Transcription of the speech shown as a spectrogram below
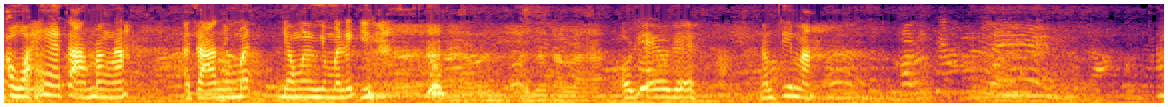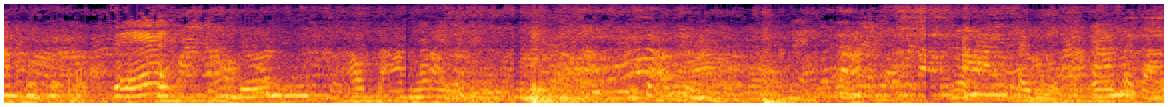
เอาไว้ให้อาจารย์บ้างนะ อาจารย์ยังไม่ยังไม่ยังไม่ได้กิน โอเค โอเค น้ำจิ้มอะเจ๊ใส่ถุงเอ้ยใส่จาน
